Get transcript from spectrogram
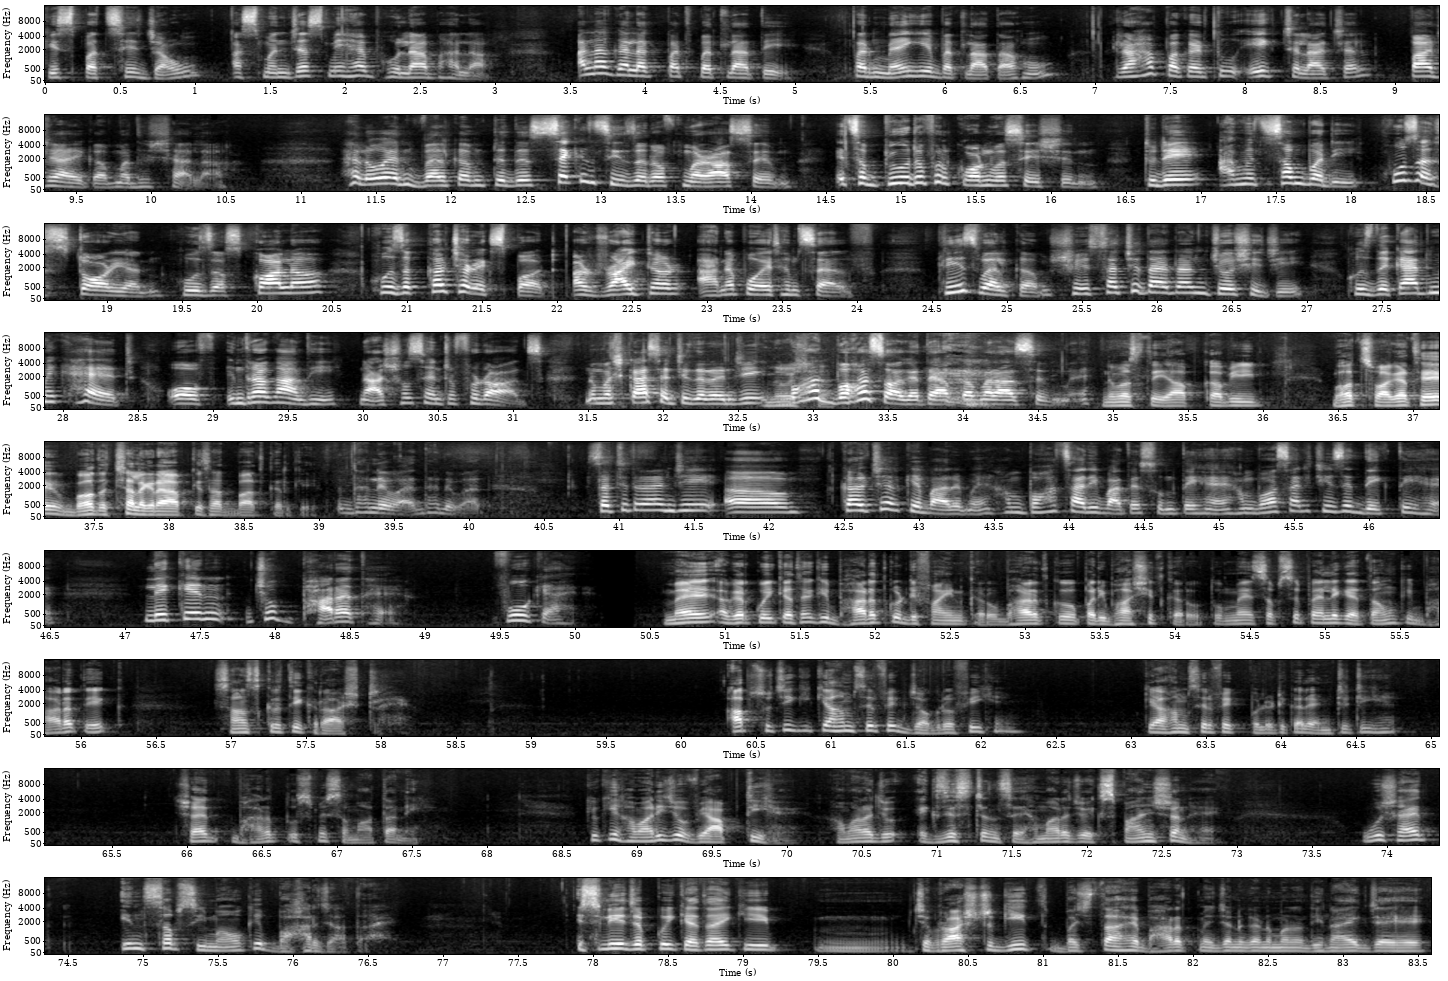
किस पथ से जाऊँ? असमंजस में है भोला भाला। अलग अलग पथ बतलाते पर मैं ये बतलाता हूँ राह पकड़ तू एक चला चल पा जाएगा मधुशाला। Hello and welcome to this second season of Marasim it's a beautiful conversation Today, I'm with somebody who's a historian, who's a scholar, who's a culture expert, a writer, and a poet himself. Please welcome Sri Sachidanand Joshi ji, who is the academic head of Indira Gandhi National Center for Arts. नमस्कार सच्चिदानंद जी बहुत बहुत स्वागत है आपका मरासिम में। नमस्ते आपका भी बहुत स्वागत है। बहुत अच्छा लग रहा है आपके साथ बात करके। धन्यवाद धन्यवाद। सच्चिदानंद जी कल्चर के बारे में हम बहुत सारी बातें सुनते हैं हम बहुत सारी चीज़ें देखते हैं लेकिन जो भारत है वो क्या है? मैं अगर कोई कहता है कि भारत को डिफ़ाइन करो, भारत को परिभाषित करो तो मैं सबसे पहले कहता हूँ कि भारत एक सांस्कृतिक राष्ट्र है। आप सोचिए कि क्या हम सिर्फ़ एक जोग्राफ़ी हैं? क्या हम सिर्फ़ एक पॉलिटिकल एंटिटी हैं? शायद भारत उसमें समाता नहीं। क्योंकि हमारी जो व्याप्ति है, हमारा जो एग्जिस्टेंस है, हमारा जो एक्सपांशन है, वो शायद इन सब सीमाओं के बाहर जाता है। इसलिए जब कोई कहता है कि जब राष्ट्रगीत बजता है भारत में जनगण मन अधिनायक जय है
